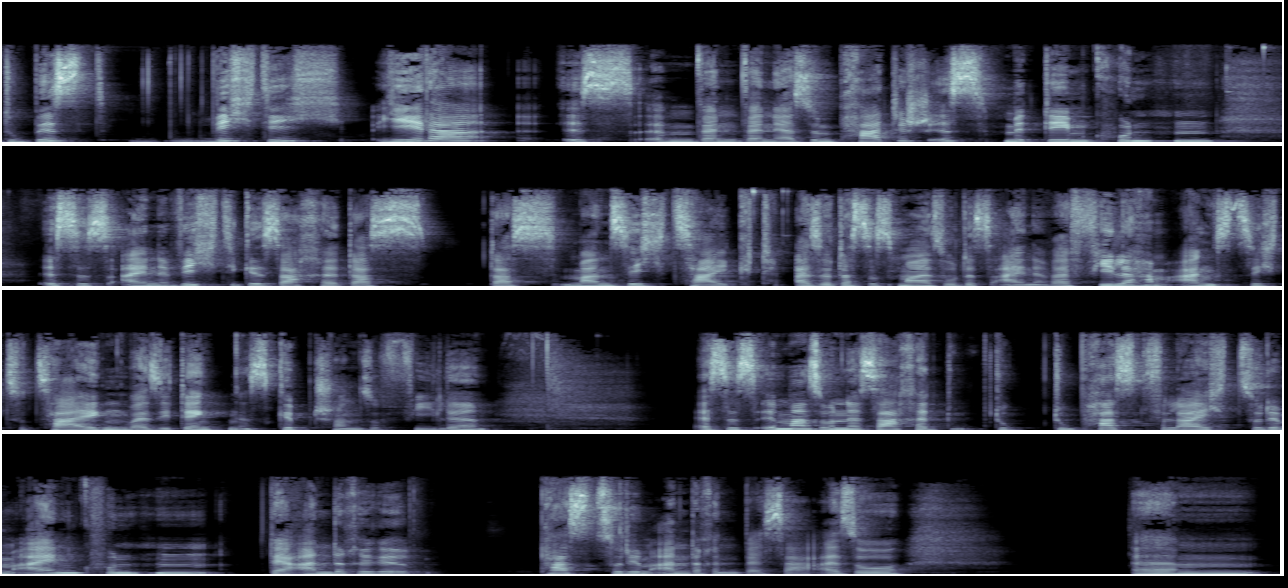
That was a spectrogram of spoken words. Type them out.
du bist wichtig. Jeder ist, ähm, wenn, wenn er sympathisch ist mit dem Kunden, ist es eine wichtige Sache, dass, dass man sich zeigt. Also das ist mal so das eine, weil viele haben Angst, sich zu zeigen, weil sie denken, es gibt schon so viele. Es ist immer so eine Sache, du, du passt vielleicht zu dem einen Kunden, der andere passt zu dem anderen besser. Also ähm,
